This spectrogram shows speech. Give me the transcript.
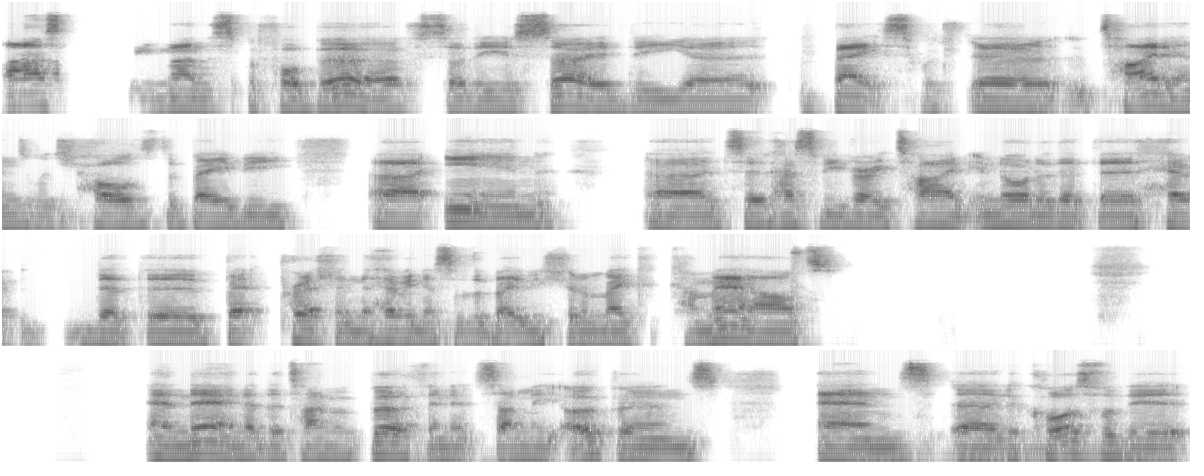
last three months before birth, so the Yesod, the uh, base, which uh, tightens, which holds the baby uh, in, uh, so it has to be very tight in order that the he- that the pressure and the heaviness of the baby shouldn't make it come out. And then at the time of birth, and it suddenly opens, and uh, the cause for the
